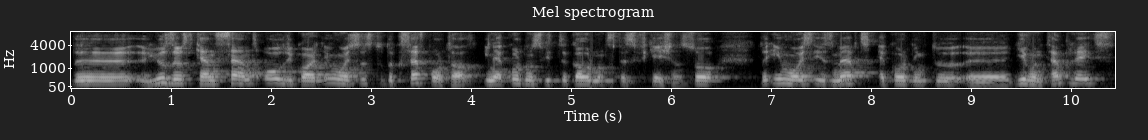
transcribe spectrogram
the users can send all required invoices to the KSEF portal in accordance with the government specifications. So the invoice is mapped according to uh, given templates.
